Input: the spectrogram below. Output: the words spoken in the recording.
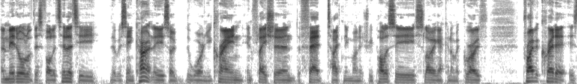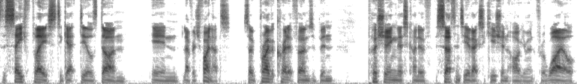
amid all of this volatility that we're seeing currently, so the war in Ukraine, inflation, the Fed tightening monetary policy, slowing economic growth, private credit is the safe place to get deals done in leveraged finance. So private credit firms have been pushing this kind of certainty of execution argument for a while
